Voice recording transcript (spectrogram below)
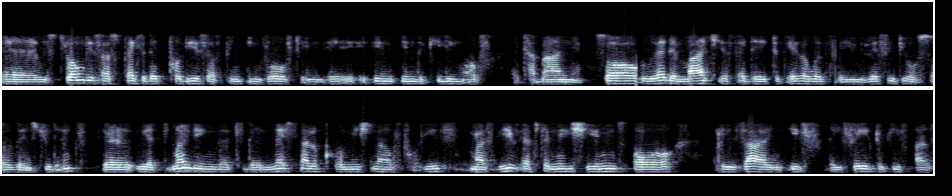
uh, we strongly suspect that police have been involved in in, in the killing of Thabani. So we had a march yesterday together with the University of Southern students. Uh, we are demanding that the National Commissioner of Police must give explanations or resign if they fail to give us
